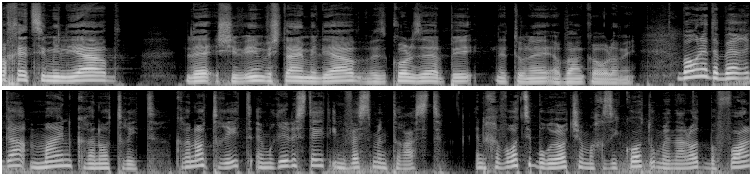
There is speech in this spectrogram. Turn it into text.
6.5 מיליארד ל-72 מיליארד, וכל זה על פי נתוני הבנק העולמי. בואו נדבר רגע מהן קרנות ריט. קרנות ריט הן Real Estate Investment Trust. הן חברות ציבוריות שמחזיקות ומנהלות בפועל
